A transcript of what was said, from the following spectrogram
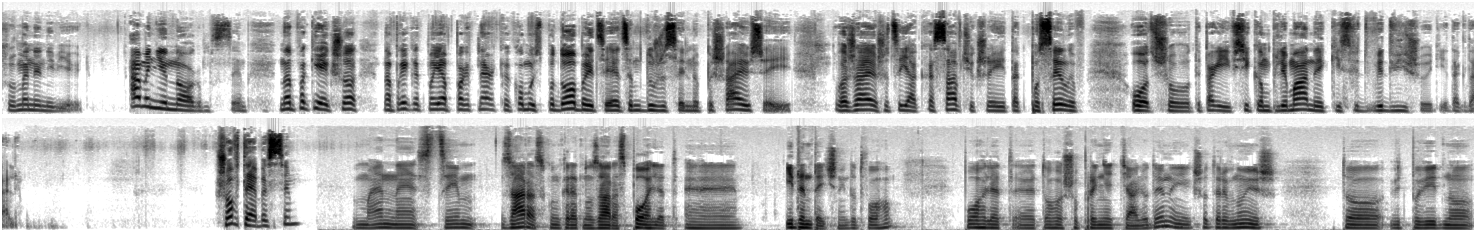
що в мене не вірять. А мені норм з цим. Навпаки, якщо, наприклад, моя партнерка комусь подобається, я цим дуже сильно пишаюся і вважаю, що це я красавчик, що я її так посилив. От що тепер їй всі комплімани якісь від, відвішують і так далі. Що в тебе з цим? В мене з цим зараз, конкретно зараз, погляд е- ідентичний до твого. Погляд е- того, що прийняття людини, якщо ти ревнуєш то відповідно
